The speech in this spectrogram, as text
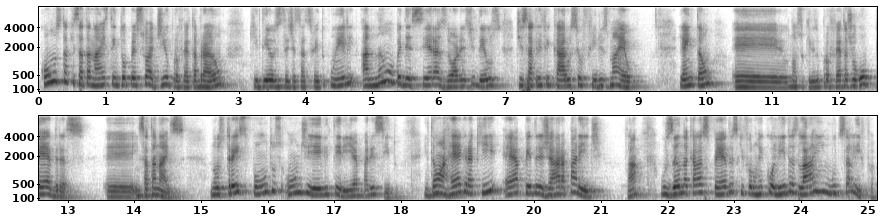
Consta que Satanás tentou persuadir o profeta Abraão, que Deus esteja satisfeito com ele, a não obedecer às ordens de Deus de sacrificar o seu filho Ismael. E aí então, é, o nosso querido profeta jogou pedras é, em Satanás, nos três pontos onde ele teria aparecido. Então a regra aqui é apedrejar a parede tá? usando aquelas pedras que foram recolhidas lá em Mutsalifa.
